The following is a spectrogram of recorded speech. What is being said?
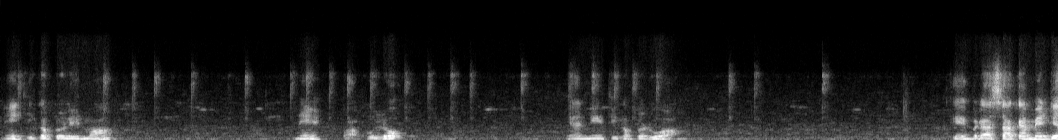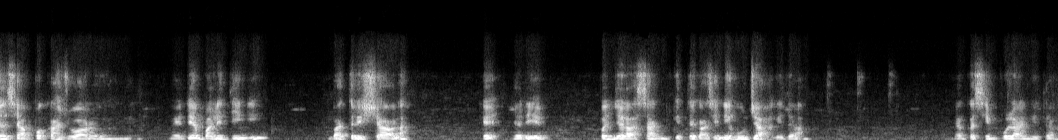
Ni 35 ni 40 yang ni 32 okey berdasarkan median siapakah juara? Median paling tinggi Batrisha lah. Okey jadi penjelasan kita kat sini hujah kita dan kesimpulan kita.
